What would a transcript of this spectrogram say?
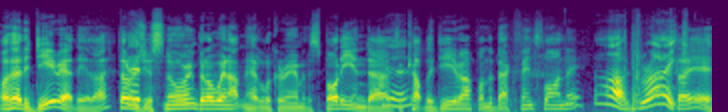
I heard a deer out there though. Thought it was just snoring, but I went up and had a look around with a spotty, and uh, there's a couple of deer up on the back fence line there. Oh, great. So yeah,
